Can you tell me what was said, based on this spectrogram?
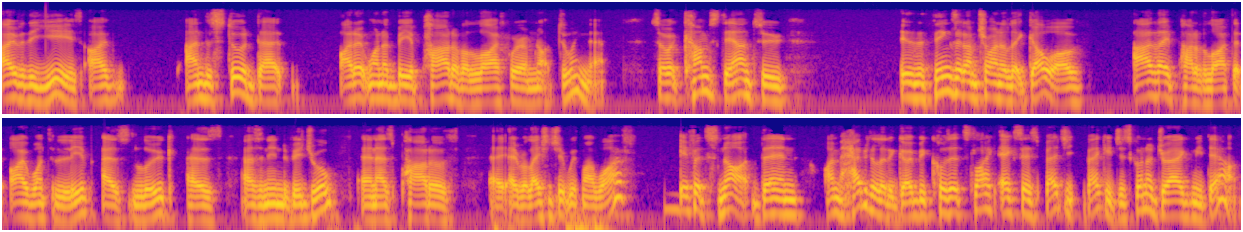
over the years, I've understood that I don't want to be a part of a life where I'm not doing that. So it comes down to the things that I'm trying to let go of are they part of the life that I want to live as Luke, as as an individual, and as part of a, a relationship with my wife? If it's not, then I'm happy to let it go because it's like excess baggage. It's going to drag me down.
